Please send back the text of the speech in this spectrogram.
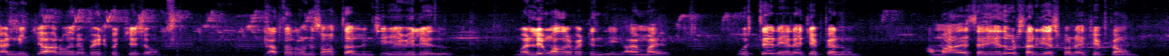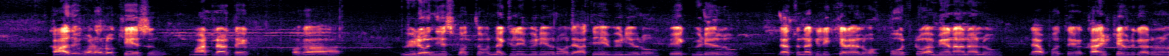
ఖండించి ఆ రోజునే బయటకు వచ్చేసాం గత రెండు సంవత్సరాల నుంచి ఏమీ లేదు. మళ్ళీ మొదలుపెట్టింది ఆ అమ్మాయి. వస్తే నేనే చెప్పాను అమ్మ సరి ఏదో ఒకటి సరి చేసుకునే చెప్పాం. కాదు గొడవలో కేసు మాట్లాడితే ఒక వీడియోని తీసుకొస్తే నకిలీ వీడియోలు లేకపోతే ఏ వీడియోలు ఫేక్ వీడియోలు లేకపోతే నకిలీ కిరాలు కోర్టు అమ్యానానాలు లేకపోతే కానిస్టేబుల్ గారును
